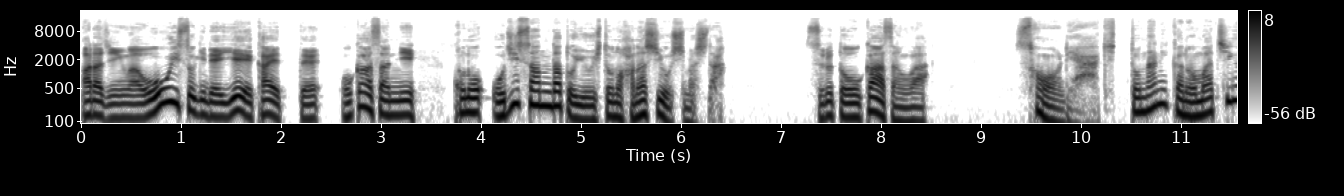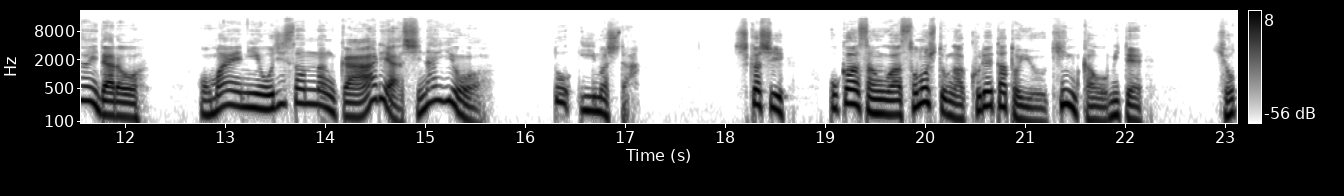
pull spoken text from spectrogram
アラジンは大急ぎで家へ帰ってお母さんに「このおじさんだという人の話をしました。するとお母さんは「そりゃきっと何かの間違いだろう。お前におじさんなんかありゃしないよ」と言いました。しかしお母さんはその人がくれたという金貨を見てひょっ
